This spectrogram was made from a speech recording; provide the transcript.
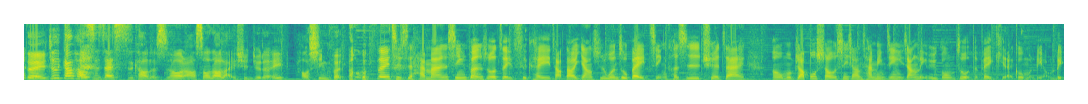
对，就是刚好是在思考的时候，然后收到来讯，觉得哎，好兴奋哦，所以其实还蛮兴奋，说这一次可以找到一样是文组背景，可是却在呃我们比较不熟悉像产品经理这样领域工作的 Becky 来跟我们聊聊，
